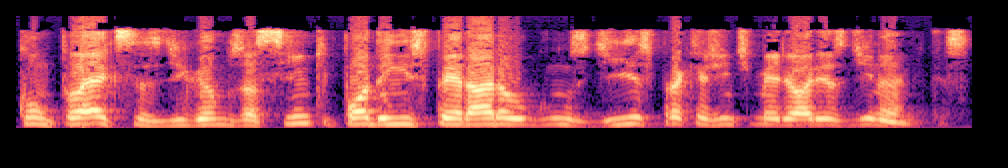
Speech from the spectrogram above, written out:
complexas, digamos assim, que podem esperar alguns dias para que a gente melhore as dinâmicas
